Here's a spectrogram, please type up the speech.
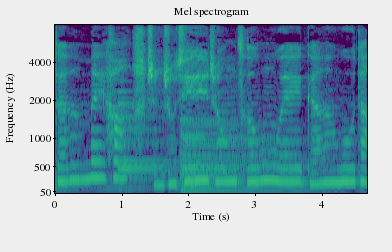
的美好，身处其中从未感悟到。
